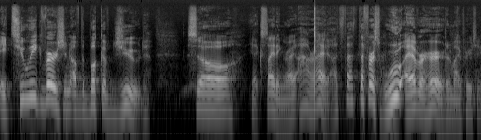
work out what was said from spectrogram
a two week version of the book of Jude. So, yeah, exciting, right? All right, that's, that's the first woo I ever heard in my preaching.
